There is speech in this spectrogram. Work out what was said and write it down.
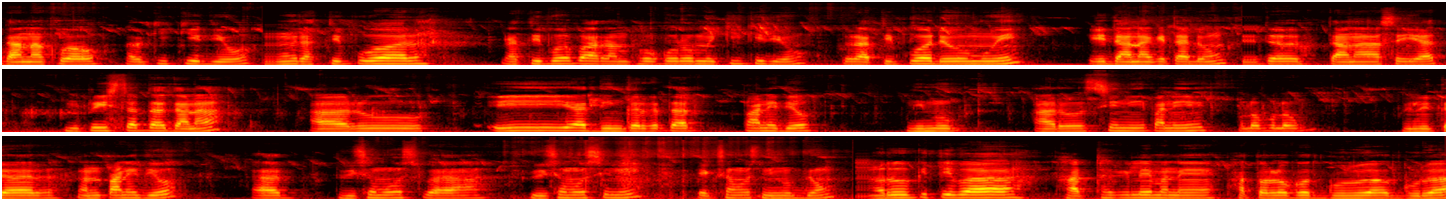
দানা খুৱাওঁ আৰু কি কি দিওঁ। মই ৰাতিপুৱাৰ ৰাতিপুৱাৰ পৰা আৰম্ভ কৰোঁ, মই কি কি দিওঁ। ৰাতিপুৱা দিওঁ মই এই দানাকেইটা দিওঁ। যেতিয়া দানা আছে ইয়াত ত্ৰিছটা দানা আৰু এই ইয়াত ডিংকাৰকেইটাত পানী দিওঁ। নিমখ আৰু চেনি পানী অলপ অলপ দুই লিটাৰমান পানী দিওঁ। তাত দুই চামুচ বা দুই চামুচ চেনি, এক চামুচ নিমখ দিওঁ। আৰু কেতিয়াবা ভাত থাকিলে মানে ভাতৰ লগত গুড়া গুড়া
